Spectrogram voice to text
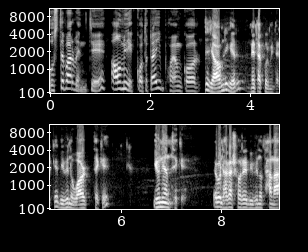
বুঝতে পারবেন যে আওয়ামী লীগ কতটাই ভয়ঙ্কর। আওয়ামী লীগের নেতাকর্মীদেরকে বিভিন্ন ওয়ার্ড থেকে, ইউনিয়ন থেকে এবং ঢাকা শহরের বিভিন্ন থানা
